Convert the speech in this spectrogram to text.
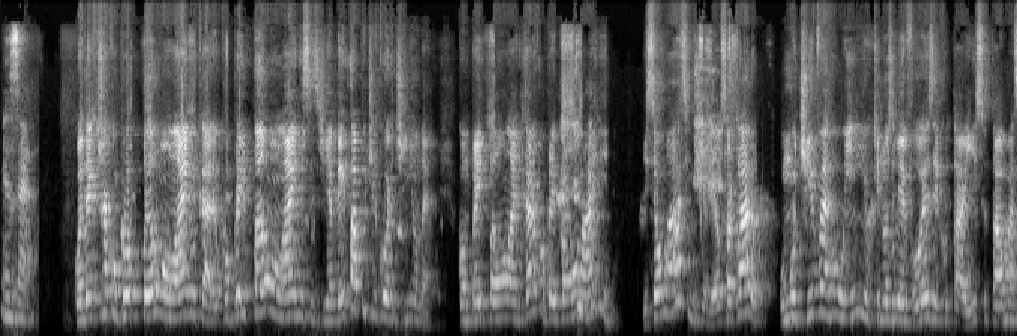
Exato. Quando é que tu já comprou pão online, cara? Eu comprei pão online esses dias, bem papo de gordinho, né? Comprei pão online. Cara, eu comprei pão online. Isso é o máximo, entendeu? Só claro, o motivo é ruim, o que nos levou a executar isso tal, mas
